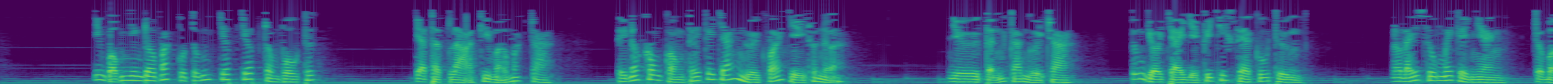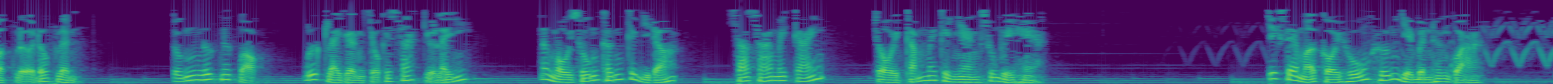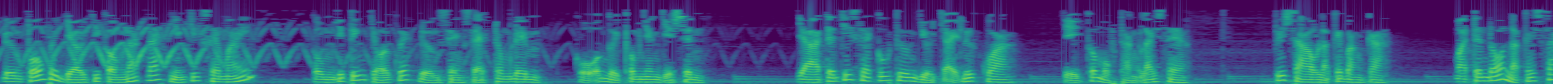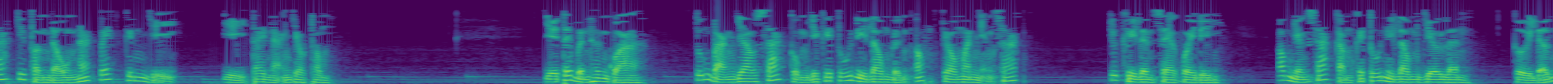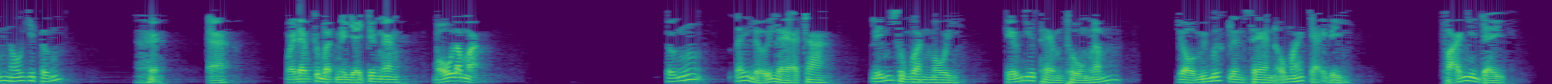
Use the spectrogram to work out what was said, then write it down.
Nhưng bỗng nhiên đôi mắt của Tuấn chớp chớp trong vô thức. Và thật lạ khi mở mắt ra thì nó không còn thấy cái dáng người quá dị đó nữa. Như tỉnh cả người ra, Tuấn vội chạy về phía chiếc xe cứu thương. Nó lấy xuống mấy cây nhang Rồi bật lửa đốt lên. Tuấn nước nước bọt, Bước lại gần chỗ cái xác vừa lấy. Nó ngồi xuống khấn cái gì đó, Xá xá mấy cái, Rồi cắm mấy cây nhang xuống vỉa hè. Chiếc xe mở còi hú hướng về Bình Hưng Hòa. Đường phố bây giờ chỉ còn lát đác những chiếc xe máy. Cùng với tiếng chổi quét đường sèn sẹt trong đêm Của người công nhân vệ sinh. Và trên chiếc xe cứu thương vừa chạy lướt qua, Chỉ có một thằng lái xe. Phía sau là cái băng ca, Mà trên đó là cái xác với phần đầu nát bét kinh dị Vì tai nạn giao thông. Về tới Bình Hưng Hòa, Tuấn bàn giao xác cùng với cái túi ni lông đựng ốc cho manh nhận xác. Trước khi lên xe quay đi Ông nhận xác cầm cái túi ni lông dơ lên, Cười lớn nói với Tuấn. À Mày đem cái bịch này về chân ăn, Bổ lắm ạ. Tuấn lấy lưỡi lẹ ra, Liếm xung quanh môi, Kiểu như thèm thuồng lắm, Rồi mới bước lên xe nổ máy chạy đi. Phải như vậy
